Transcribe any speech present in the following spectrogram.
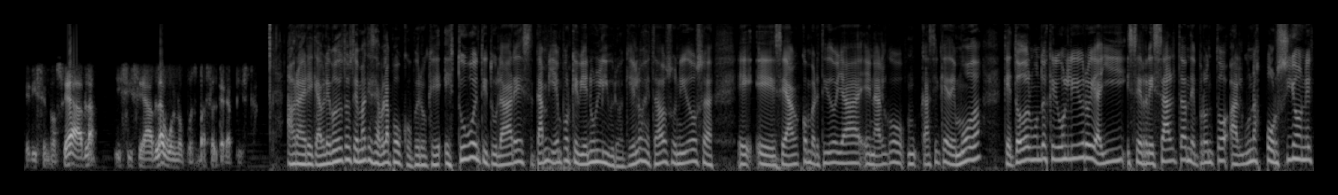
se dice no se habla y si se habla, bueno, pues vas al terapista. Ahora, Erika, hablemos de otro tema que se habla poco, pero que estuvo en titulares también porque viene un libro. Aquí en los Estados Unidos eh, eh, se ha convertido ya en algo casi que de moda, que todo el mundo escribe un libro y allí se resaltan de pronto algunas porciones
